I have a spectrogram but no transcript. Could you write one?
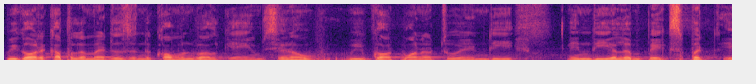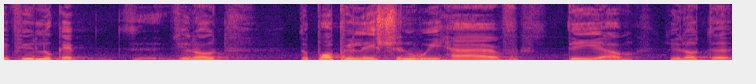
we got a couple of medals in the Commonwealth Games, you know, we've got one or two in the, in the Olympics. But if you look at, you know, the population we have, the, um, you know, the,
